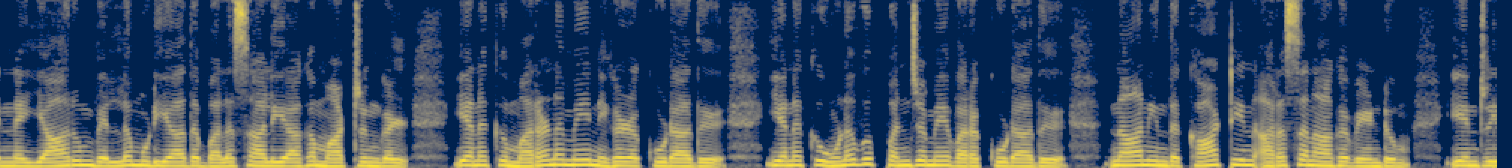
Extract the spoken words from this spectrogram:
என்னை யாரும் வெல்ல முடியாத பலசாலியாக மாற்றுங்கள். எனக்கு மரணமே நிகழக்கூடாது. எனக்கு உணவு பஞ்சமே வரக்கூடாது. நான் இந்த காட்டின் அரசனாக வேண்டும் என்று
